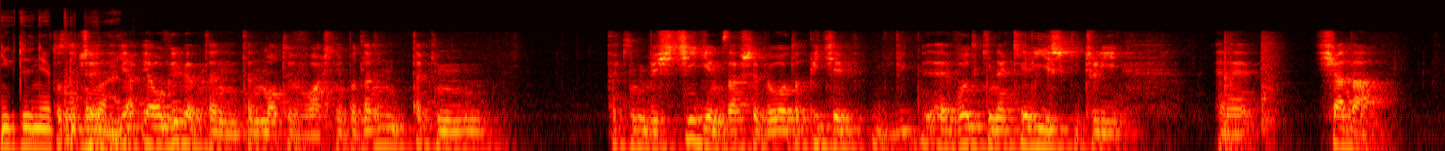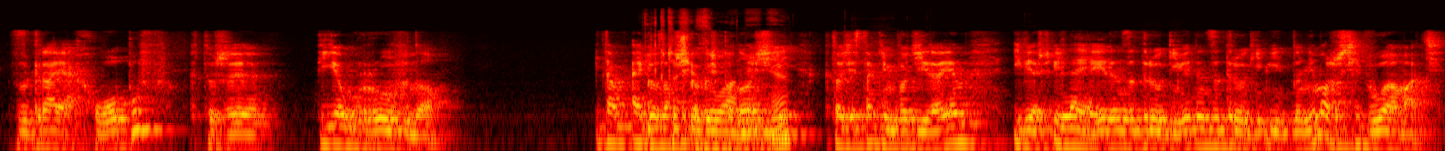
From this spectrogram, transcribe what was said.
nigdy nie to znaczy, próbowałem. Znaczy, ja, ja uwielbiam ten, ten motyw właśnie, bo dla mnie takim, takim wyścigiem zawsze było to picie wódki na kieliszki, czyli e, siada zgraja chłopów, którzy piją równo. I tam ego I zawsze kogoś ponosi, nie? ktoś jest takim wodzirejem i wiesz, i leje jeden za drugim, jeden za drugim i no nie możesz się wyłamać.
